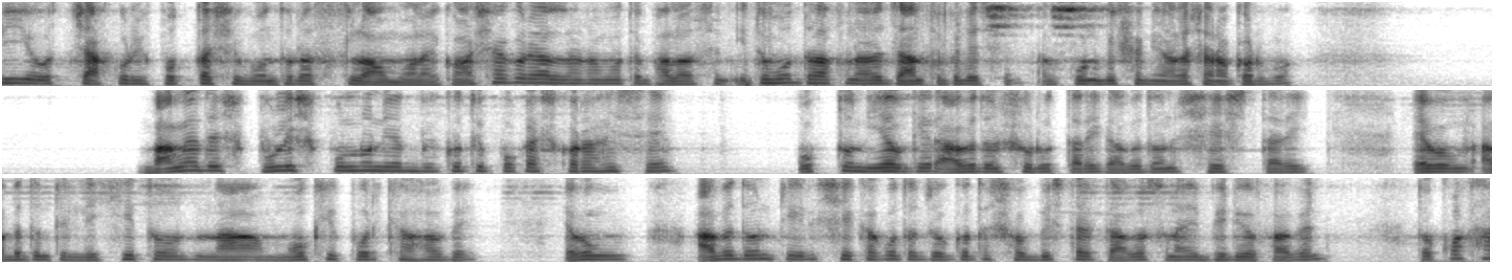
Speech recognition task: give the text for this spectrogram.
প্রিয় চাকুরি প্রত্যাশী বন্ধুরা, আসসালামু আলাইকুম। আশা করি আল্লাহর রহমতে ভালো আছেন। ইতিমধ্যে আপনারা জানতে পেরেছেন আমি কোন বিষয় নিয়ে আলোচনা করব। বাংলাদেশ পুলিশ পূর্ণ নিয়োগ বিজ্ঞপ্তি প্রকাশ করা হয়েছে। উক্ত নিয়োগের আবেদন শুরুর তারিখ, আবেদন শেষ তারিখ এবং আবেদনটি লিখিত না মৌখিক পরীক্ষা হবে এবং আবেদনটির শিক্ষাগত যোগ্যতা সব বিস্তারিত আলোচনায় ভিডিও পাবেন। তো কথা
